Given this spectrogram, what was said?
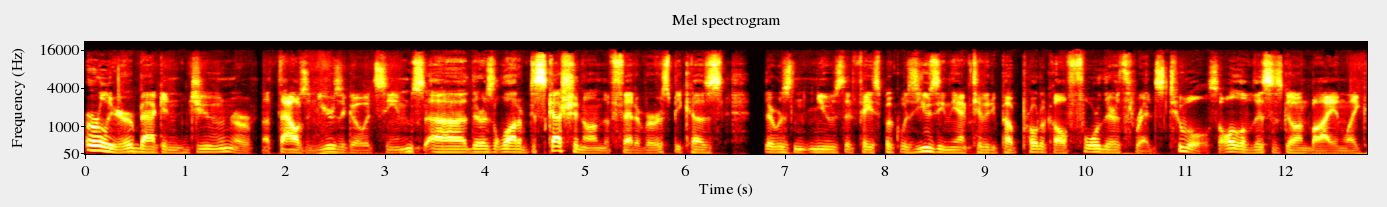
earlier, back in June or a thousand years ago, it seems, uh, there was a lot of discussion on the Fediverse because there was news that Facebook was using the ActivityPub protocol for their Threads tools. All of this has gone by in like,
